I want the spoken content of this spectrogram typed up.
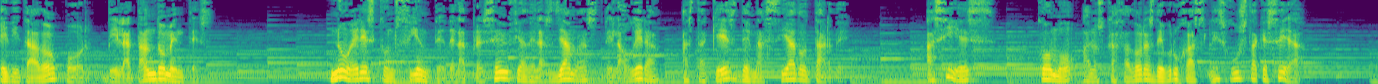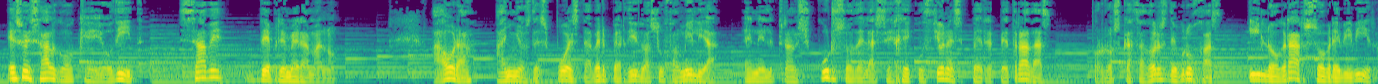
editado por Dilatando Mentes. No eres consciente de la presencia de las llamas de la hoguera hasta que es demasiado tarde. Así es como a los cazadores de brujas les gusta que sea. Eso es algo que Odit sabe de primera mano. Ahora, años después de haber perdido a su familia en el transcurso de las ejecuciones perpetradas por los cazadores de brujas y lograr sobrevivir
